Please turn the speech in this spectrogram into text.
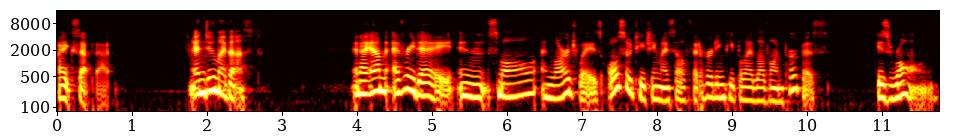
I accept that and do my best. And I am every day in small and large ways also teaching myself that hurting people I love on purpose is wrong.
